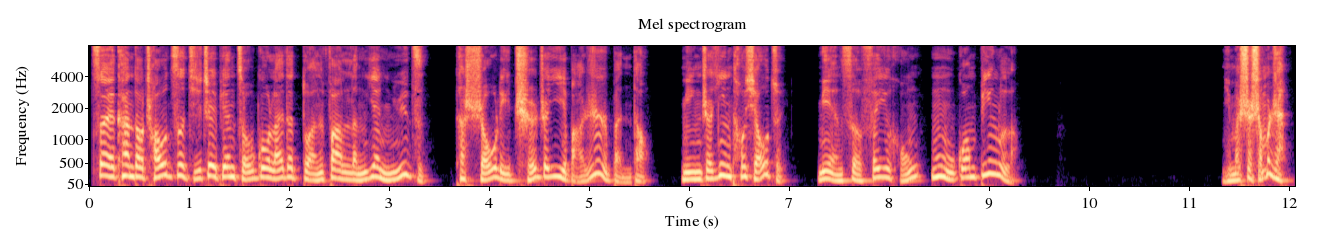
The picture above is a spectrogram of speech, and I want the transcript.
再看到朝自己这边走过来的短发冷艳女子，她手里持着一把日本刀，抿着樱桃小嘴，面色绯红，目光冰冷。你们是什么人？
